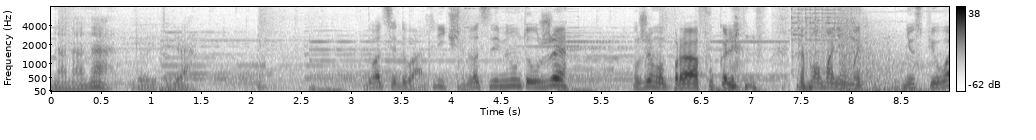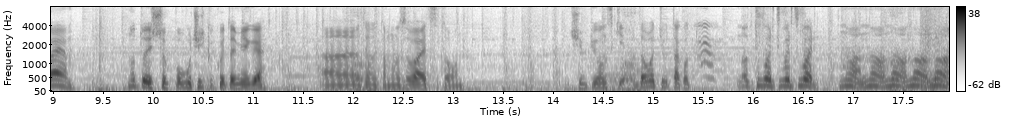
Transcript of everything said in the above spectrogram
На-на-на, говорит игра. 22, отлично. 22 минуты уже. Уже мы профукали на мамане мы не успеваем. Ну, то есть, чтобы получить какой-то мега... А, как там называется-то он? Чемпионский. Давайте вот так вот. Ну, тварь, тварь, тварь. Ну, ну, ну, ну, ну.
